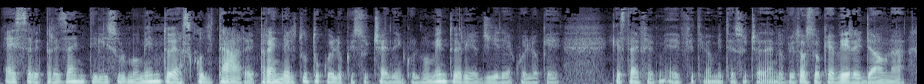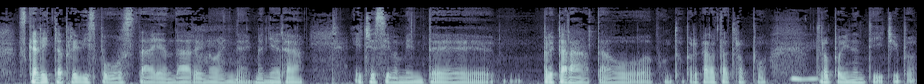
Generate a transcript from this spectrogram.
è essere presenti lì sul momento e ascoltare, prendere tutto quello che succede in quel momento e reagire a quello che, che sta eff- effettivamente succedendo, piuttosto che avere già una scaletta predisposta e andare no, in, in maniera eccessivamente preparata o appunto preparata troppo, mm-hmm. troppo in anticipo.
